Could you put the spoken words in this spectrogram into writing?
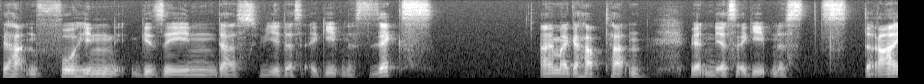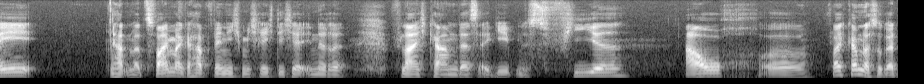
wir hatten vorhin gesehen, dass wir das Ergebnis 6 einmal gehabt hatten. Wir hatten das Ergebnis 3 hatten wir zweimal gehabt, wenn ich mich richtig erinnere. Vielleicht kam das Ergebnis 4 auch, äh, vielleicht kam das sogar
